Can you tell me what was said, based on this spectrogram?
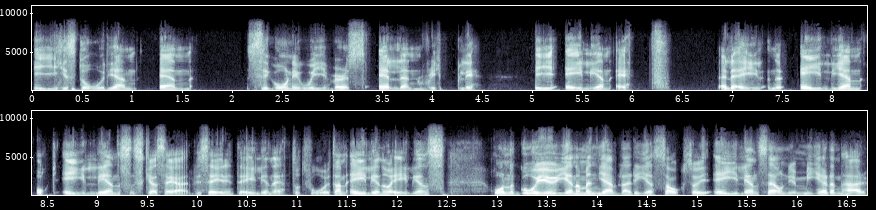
i historien än Sigourney Weavers Ellen Ripley i Alien 1. Eller Alien och Aliens ska jag säga. Vi säger inte Alien 1 och 2 utan Alien och Aliens. Hon går ju igenom en jävla resa också. I Aliens är hon ju mer den här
